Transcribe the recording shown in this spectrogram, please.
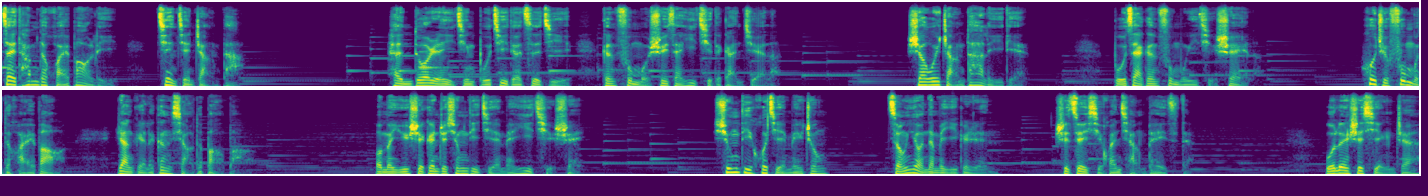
在他们的怀抱里渐渐长大。很多人已经不记得自己跟父母睡在一起的感觉了。稍微长大了一点，不再跟父母一起睡了，或者父母的怀抱让给了更小的宝宝。我们于是跟着兄弟姐妹一起睡。兄弟或姐妹中，总有那么一个人，是最喜欢抢被子的。无论是醒着，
